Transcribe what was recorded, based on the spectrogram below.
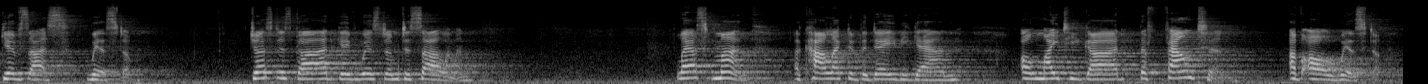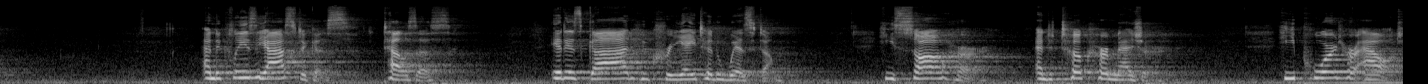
gives us wisdom, just as God gave wisdom to Solomon. Last month, a collect of the day began Almighty God, the fountain of all wisdom. And Ecclesiasticus tells us it is God who created wisdom. He saw her and took her measure. He poured her out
